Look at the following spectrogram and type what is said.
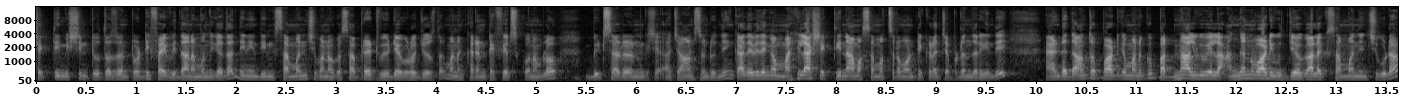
Shakti mission two thousand twenty five విధానం ఉంది కదా. దీని దీనికి సంబంధించి మనం ఒక సపరేట్ వీడియో కూడా చూస్తాం. మనం కరెంట్ అఫేర్స్ కోణంలో బిట్స్ ఆడడానికి ఛాన్స్ ఉంటుంది. ఇంకా అదేవిధంగా మహిళా శక్తి నామ సంవత్సరం అంటే ఇక్కడ చెప్పడం జరిగింది. అండ్ దాంతో పాటుగా మనకు పద్నాలుగు వేల అంగన్వాడీ ఉద్యోగాలకు సంబంధించి కూడా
